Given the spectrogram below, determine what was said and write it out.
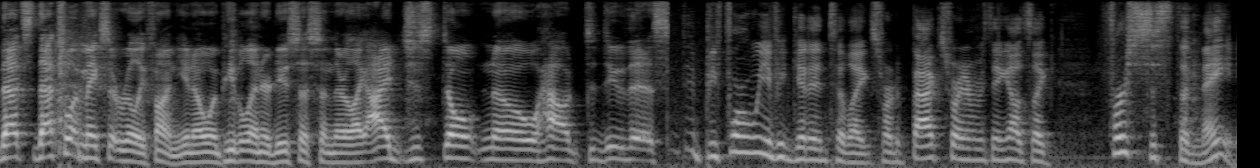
That's that's what makes it really fun. You know, when people introduce us and they're like, I just don't know how to do this. Before we even get into like sort of backstory and everything else, like first just the name.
